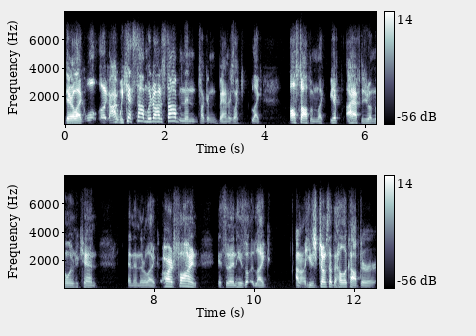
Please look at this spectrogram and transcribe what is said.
they're like, well, like I, we can't stop him. We don't know how to stop him. And then fucking Banner's like, like I'll stop him. Like you have, I have to do. I'm the only one who can. And then they're like, all right, fine. And so then he's like, I don't know. He just jumps out the helicopter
